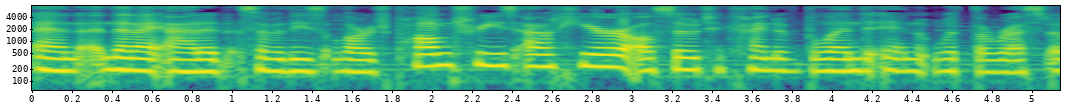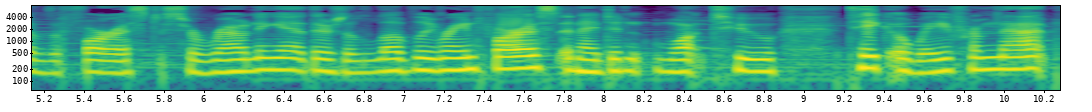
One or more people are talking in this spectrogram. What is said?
And then I added some of these large palm trees out here also to kind of blend in with the rest of the forest surrounding it. There's a lovely rainforest and I didn't want to take away from that.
